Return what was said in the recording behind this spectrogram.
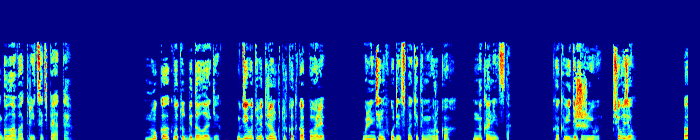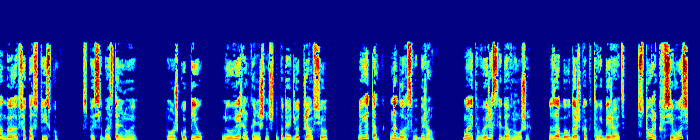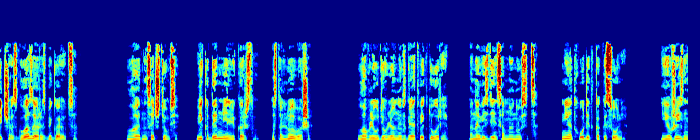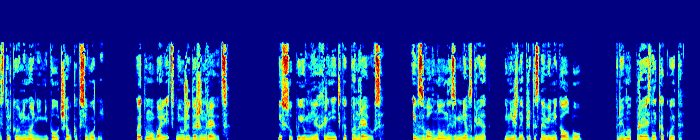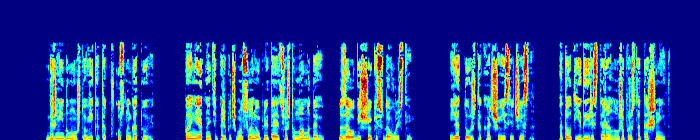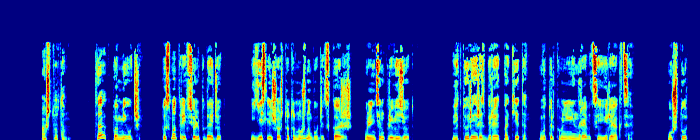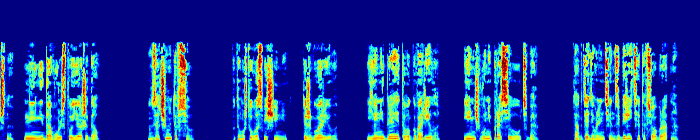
Глава тридцать пятая. «Ну как вы тут, бедолаги? Где вы эту ветрянку только откопали?» Валентин входит с пакетами в руках. Наконец-то. «Как видишь, живы. Все взял?» «Ага, все по списку. Спасибо, остальное. Тоже купил. Не уверен, конечно, что подойдет прям все. Но я так, на глаз выбирал. Мы это выросли давно уже. Забыл даже, как это выбирать. Столько всего сейчас, глаза разбегаются». Ладно, сочтемся. Вика, дай мне лекарство. Остальное ваше. Ловлю удивленный взгляд Виктории. Она весь день со мной носится. Не отходит, как и Соня. Я в жизни столько внимания не получал, как сегодня. Поэтому болеть мне уже даже нравится. И суп ее мне охренеть как понравился. И взволнованный за меня взгляд, и нежное прикосновение к лбу. Прямо праздник какой-то. Даже не думал, что Вика так вкусно готовит. Понятно теперь, почему Соня уплетает все, что мама дает, за обе щеки с удовольствием. Я тоже так хочу, если честно. А то от еды ресторана уже просто тошнит. А что там? Так, по мелочи. Посмотри, все ли подойдет. Если еще что-то нужно будет, скажешь. Валентин привезет. Виктория разбирает пакеты, вот только мне не нравится ее реакция. Уж точно, не недовольство я ожидал. Зачем это все? Потому что у вас вещей нет. Ты же говорила. Я не для этого говорила. Я ничего не просила у тебя. Так, дядя Валентин, заберите это все обратно.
